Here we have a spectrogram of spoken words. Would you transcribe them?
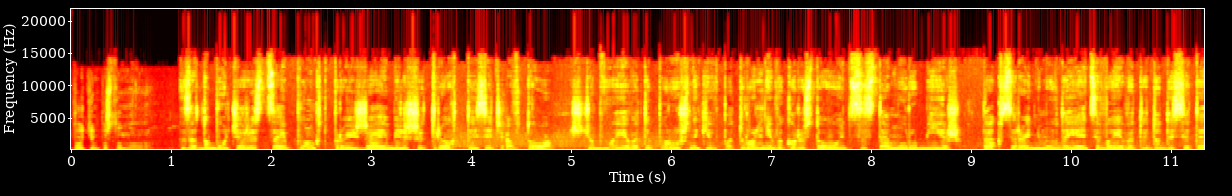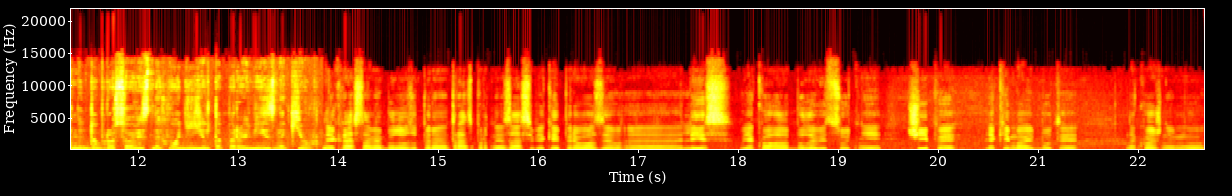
потім постанова. За добу через цей пункт проїжджає більше трьох тисяч авто. Щоб виявити порушників, патрульні використовують систему рубіж. Так в середньому вдається виявити до 10 недобросовісних водіїв та перевізників. Якраз саме було зупинено транспортний засіб, який перевозив е, ліс, у якого були відсутні чіпи, які мають бути на кожному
